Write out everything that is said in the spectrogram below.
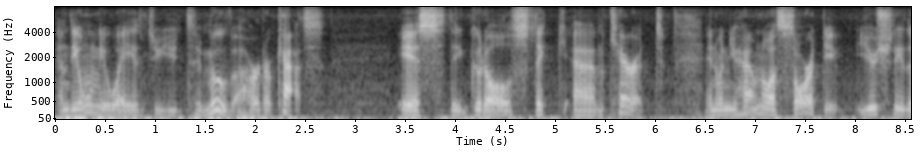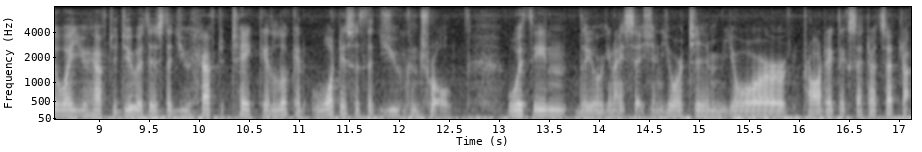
And the only way to, to move a herd of cats is the good old stick and carrot. And when you have no authority, usually the way you have to do it is that you have to take a look at what is it that you control within the organization, your team, your project, etc., etc.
